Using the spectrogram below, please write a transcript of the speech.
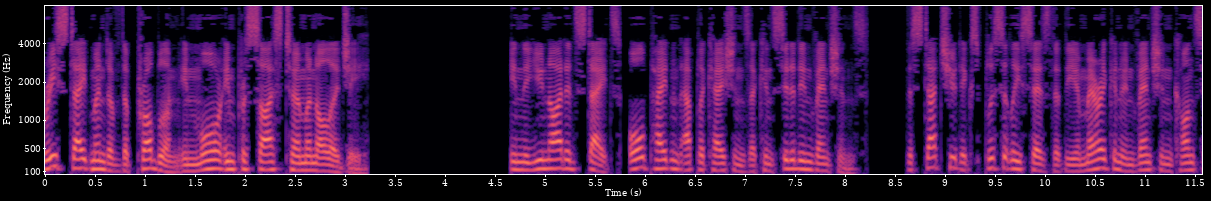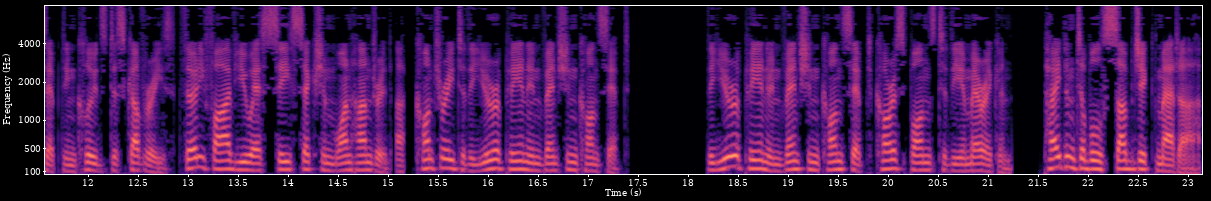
restatement of the problem in more imprecise terminology. In the United States, all patent applications are considered inventions. The statute explicitly says that the American invention concept includes discoveries 35 USC section 100 a, contrary to the European invention concept. The European invention concept corresponds to the American patentable subject matter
